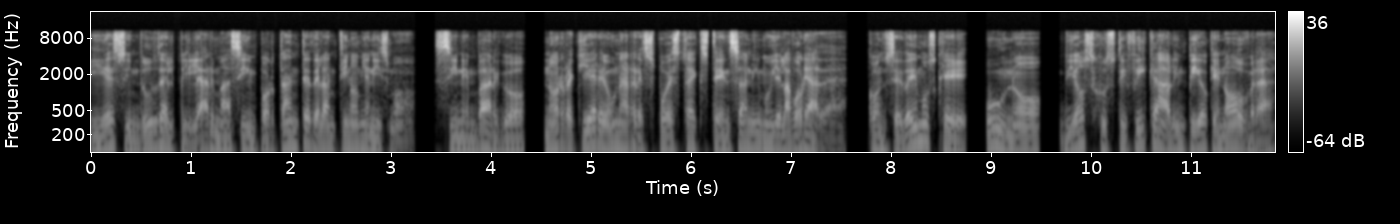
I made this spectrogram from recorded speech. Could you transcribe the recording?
y es sin duda el pilar más importante del antinomianismo. Sin embargo, no requiere una respuesta extensa ni muy elaborada. Concedemos que, 1. Dios justifica al impío que no obra,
